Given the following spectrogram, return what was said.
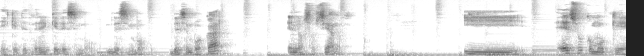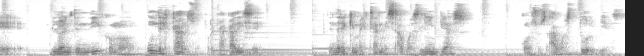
en que tendré que desembocar en los océanos. Y eso como que lo entendí como un descanso, porque acá dice, tendré que mezclar mis aguas limpias con sus aguas turbias,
